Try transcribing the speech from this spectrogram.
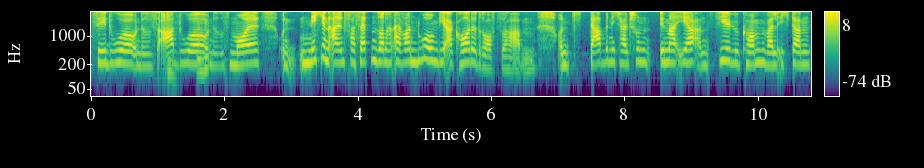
C-Dur und das ist A-Dur Mhm. und das ist Moll und nicht in allen Facetten, sondern einfach nur, um die Akkorde drauf zu haben. Und da bin ich halt schon immer eher ans Ziel gekommen, weil ich dann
